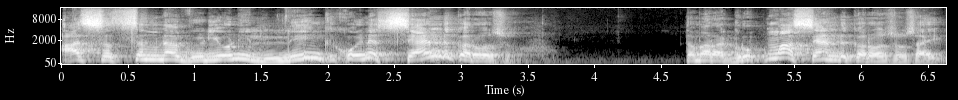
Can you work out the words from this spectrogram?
આ સત્સંગના વિડીયોની લિંક કોઈને સેન્ડ કરો છો? તમારા ગ્રુપમાં સેન્ડ કરો છો સાહેબ.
